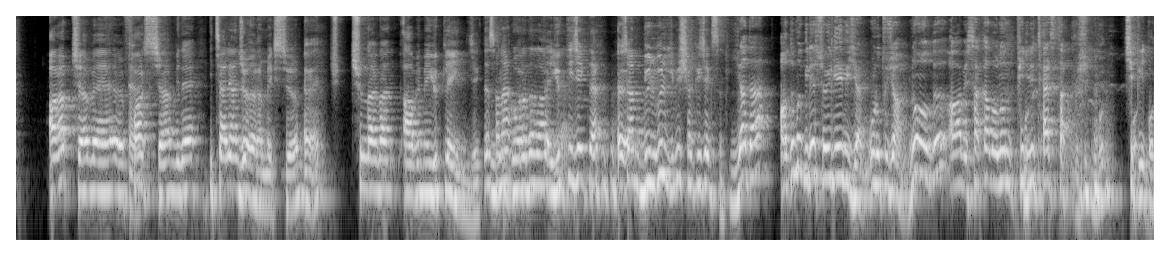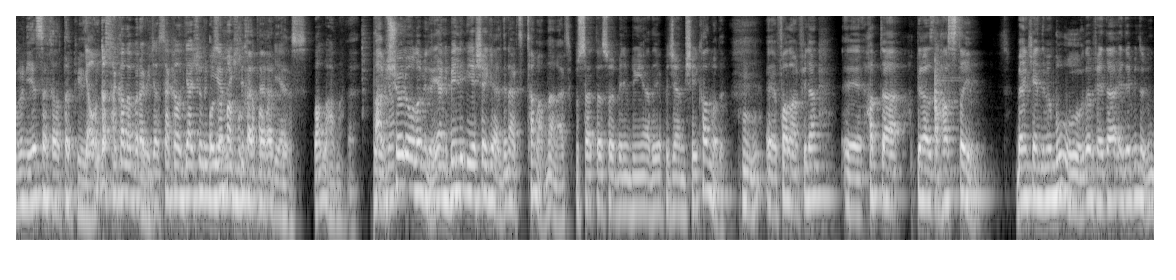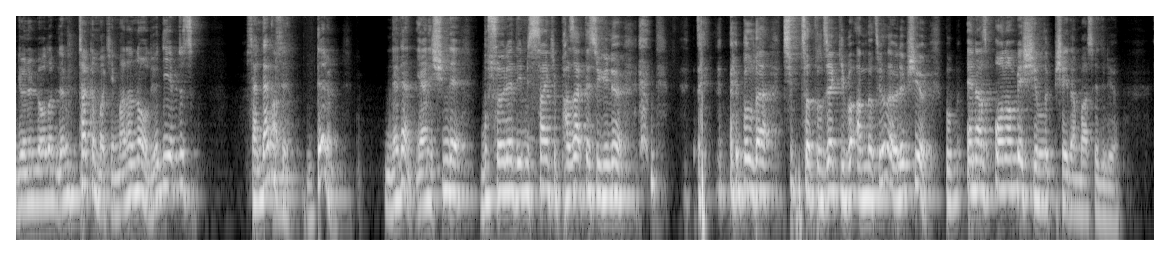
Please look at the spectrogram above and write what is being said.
Arapça ve e, Farsça bir de İtalyanca öğrenmek istiyorum. Evet. Şunlardan abime yükleyin diyecekler. Sana Bu arada var e, yükleyecekler. Sen bülbül gibi şakayacaksın. Ya da adımı bile söyleyemeyeceğim. Unutacağım. Ne oldu? Abi sakal onun pilini ters takmış. Bu çipin. Onu niye sakal takıyor? Ya onu da sakala bırakacağız. Sakal gel şunu bir O zaman yerleştir mukadderat kafama diye. Vallahi ama. Abi şöyle olabilir. Yani belli bir yaşa geldin artık tamam lan artık bu saatten sonra benim dünyada yapacağım bir şey kalmadı. Ee, falan filan. Ee, hatta biraz da hastayım. Ben kendimi bu uğurda feda edebilirim. Gönüllü olabilirim. Takın bakayım bana ne oluyor diyebilirsin. Sen der misin? Derim. Neden? Yani şimdi bu söylediğimiz sanki pazartesi günü Apple'da çip satılacak gibi anlatıyorlar. Öyle bir şey yok. Bu en az 10-15 yıllık bir şeyden bahsediliyor.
